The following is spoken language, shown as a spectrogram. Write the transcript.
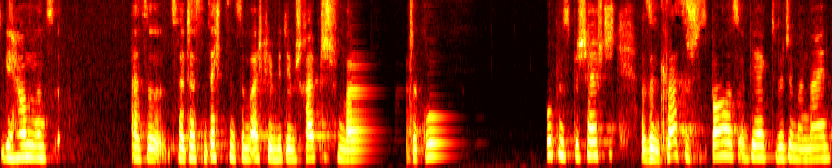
wir haben uns also 2016 zum Beispiel mit dem Schreibtisch von Walter Gropius beschäftigt, also ein klassisches Bauhausobjekt, würde man meinen,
